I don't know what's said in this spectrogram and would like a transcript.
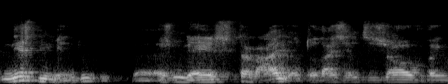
Neste momento, as mulheres trabalham, toda a gente jovem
